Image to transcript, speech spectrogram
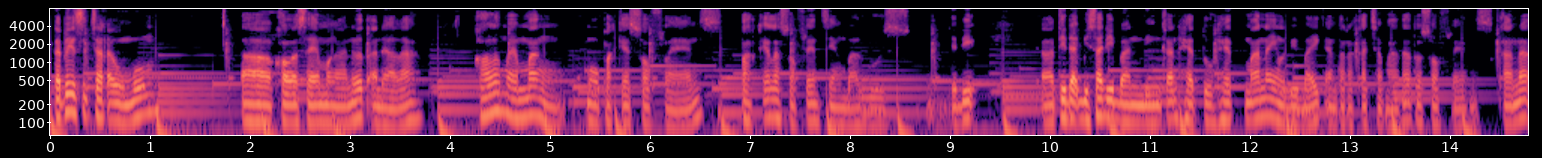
Tapi secara umum uh, kalau saya menganut adalah kalau memang mau pakai soft lens pakailah soft lens yang bagus. Jadi uh, tidak bisa dibandingkan head to head mana yang lebih baik antara kacamata atau soft lens. Karena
